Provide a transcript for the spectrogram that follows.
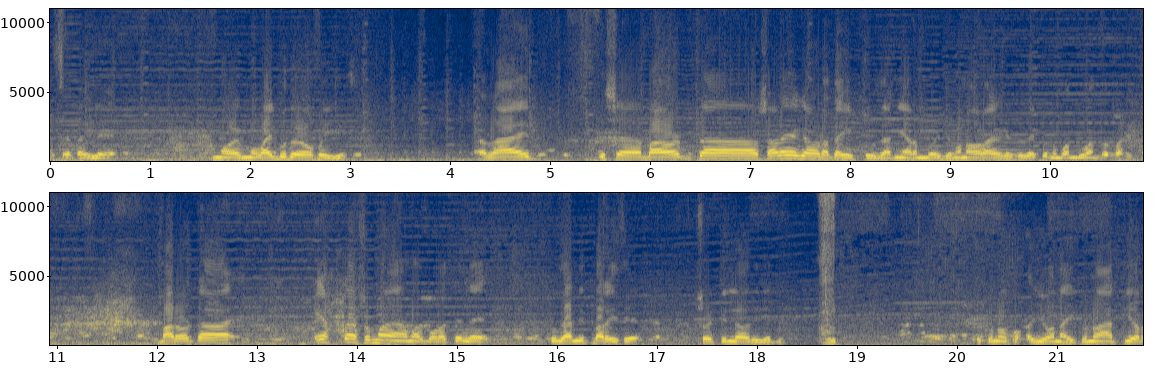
আছে তাইলে মোবাইল বোধহয় অফ হয়ে গেছে। রাত বারোটা, সাড়ে এগারোটা তাই একটু জানি আরম্ভ হয়েছে, মনে করা গেছে যে কোনো বন্ধু বান্ধব বাড়িতে। বারোটা, একটা সময় আমার বড় ছেলে পূজানিত বাড়াইছে দিয়ে। তো কোনো ইয়ে নাই, কোনো আত্মীয়র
